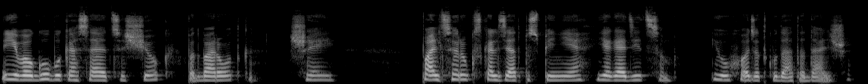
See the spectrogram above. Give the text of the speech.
Его губы касаются щек, подбородка, шеи. Пальцы рук скользят по спине, ягодицам и уходят куда-то дальше.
